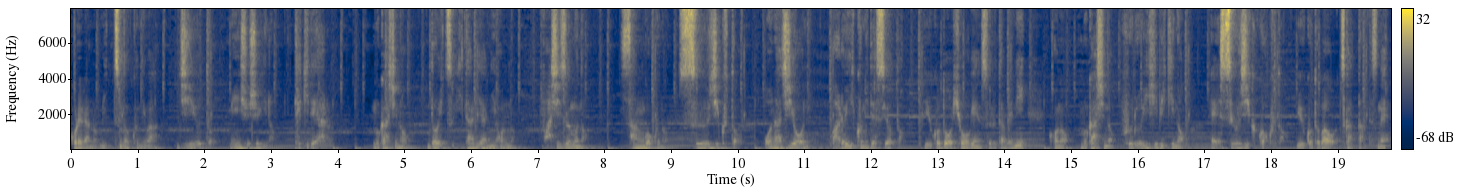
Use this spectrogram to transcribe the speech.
これらの3つの国は自由と民主主義の敵である昔のドイツイタリア日本のファシズムの三国の数軸と同じように悪い国ですよということを表現するためにこの昔の古い響きの数軸国という言葉を使ったんですね。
